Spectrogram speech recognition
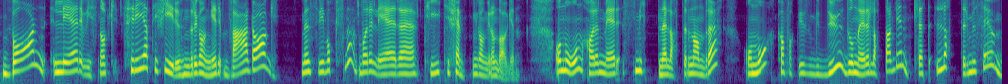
Barn ler visstnok 300-400 ganger hver dag. Mens vi voksne bare ler 10-15 ganger om dagen. Og noen har en mer smittende latter enn andre. Og nå kan faktisk du donere latteren din til et lattermuseum.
